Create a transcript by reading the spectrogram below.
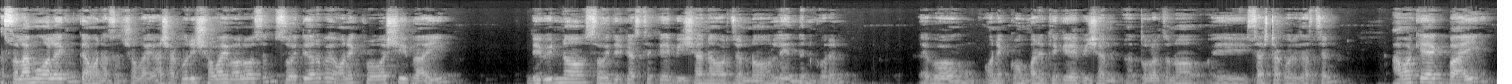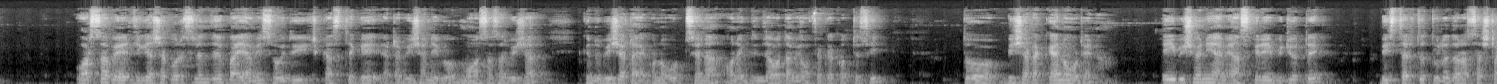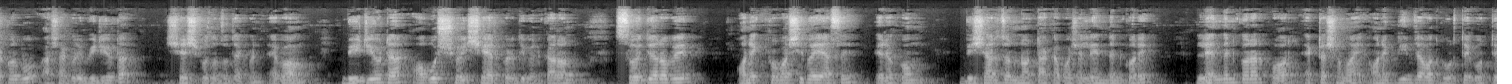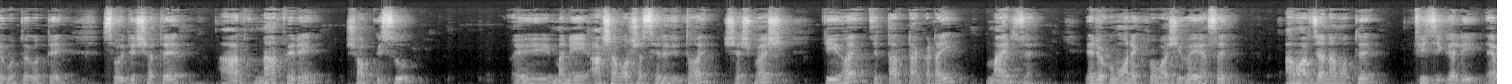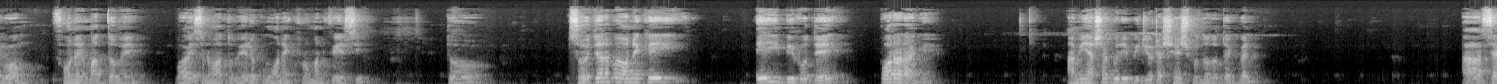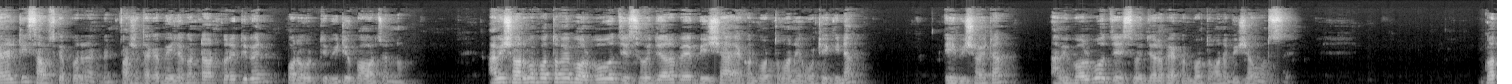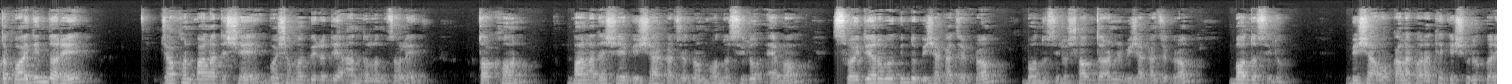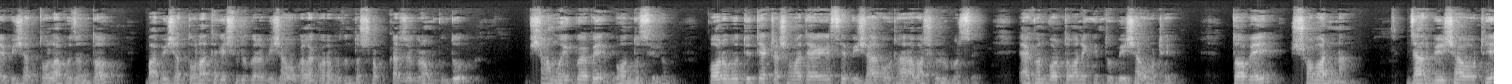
আসসালামু আলাইকুম, কেমন আছেন সবাই? আশা করি সবাই ভালো আছেন। সৌদি আরবে অনেক প্রবাসী ভাই বিভিন্ন সৌদির কাছ থেকে ভিসা নেওয়ার জন্য লেনদেন করেন এবং অনেক কোম্পানি থেকে ভিসা তোলার জন্য এই চেষ্টা করে যাচ্ছেন। আমাকে এক ভাই হোয়াটসঅ্যাপে জিজ্ঞাসা করেছিলেন যে, ভাই, আমি সৌদির কাছ থেকে একটা ভিসা নিব, মহাসাসার ভিসা, কিন্তু ভিসাটা এখনও উঠছে না, অনেকদিন যাবত আমি অপেক্ষা করতেছি, তো ভিসাটা কেন ওঠে না? এই বিষয় নিয়ে আমি আজকের এই ভিডিওতে বিস্তারিত তুলে ধরার চেষ্টা করব। আশা করি ভিডিওটা শেষ পর্যন্ত দেখবেন এবং ভিডিওটা অবশ্যই শেয়ার করে দিবেন, কারণ সৌদি আরবে অনেক প্রবাসী ভাই আছে, এরকম ভিসার জন্য টাকা পয়সা লেনদেন করে। লেনদেন করার পর একটা সময় অনেক দিন যাবৎ ঘুরতে ঘুরতে ঘুরতে ঘুরতে সৌদির সাথে আর না পেরে সব কিছু এই মানে আশা ভরসা ছেড়ে দিতে হয়। শেষমেশ কি হয়? যে তার টাকাটাই মায়ের যায়। এরকম অনেক প্রবাসী ভাই আছে আমার জানা মতে ফিজিক্যালি এবং ফোনের মাধ্যমে ভয়েসের মাধ্যমে এরকম অনেক প্রমাণ পেয়েছি। তো সৌদি আরবে অনেকেই এই বিপদে পড়ার আগে, আমি আশা করি ভিডিওটা শেষ পর্যন্ত দেখবেন। চ্যানেলটি সাবস্ক্রাইব করে রাখবেন, পাশে থাকা বেল আইকনটা অন করে দিবেন পরবর্তী ভিডিও পাওয়ার জন্য। আমি সর্বপ্রথমে বলব যে সৌদি আরবে ভিসা এখন বর্তমানে ওঠে কিনা, এই বিষয়টা। আমি বলব যে সৌদি আরবে এখন বর্তমানে ভিসা উঠছে গত কয়দিন ধরে যখন বাংলাদেশে বৈষম্য বিরোধী আন্দোলন চলে, তখন বাংলাদেশে ভিসা কার্যক্রম বন্ধ ছিল এবং সৌদি আরবেও কিন্তু ভিসা কার্যক্রম বন্ধ ছিল, সব ধরনের ভিসা কার্যক্রম বন্ধ ছিল। ভিসা ওকালা করা থেকে শুরু করে ভিসা তোলা পর্যন্ত বা ভিসা তোলা থেকে শুরু করে ভিসা ওকালা করা পর্যন্ত সব কার্যক্রম কিন্তু সাময়িকভাবে বন্ধ ছিল। পরবর্তীতে একটা সময় দেখা গেছে, ভিসা ওঠা আবার শুরু করছে। এখন বর্তমানে কিন্তু ভিসা ওঠে। তবে সবার না। যার ভিসা ওঠে,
